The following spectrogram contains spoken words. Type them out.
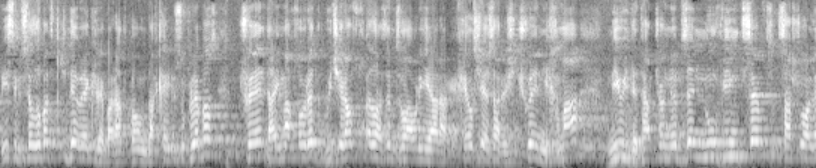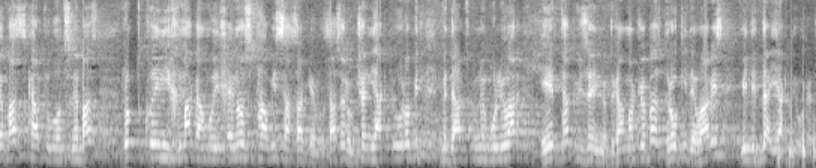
რისი მსვლელობაც კიდევ ექნება, რა თქმა უნდა, ხელისუფლებას, ჩვენ დაიმახსოვრეთ გვიჭირავს ყველაზე მძლავრი იარაღი. ხელში ეს არის ჩვენი ხმა მივიდეთ არჩევნებზე, ნუ ვიმცევთ საშუალებას ქართულ ოცნებას, რომ თქვენი ხმა გამოიყენოს თავის სასარგებლოდ. ასე რომ ჩვენი აქტიურობით მე დარწმუნებული ვარ, ერთად ვიზეიმებთ გამარჯვებას, დრო კიდევ არის, მიდით და იაქტიურეთ.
